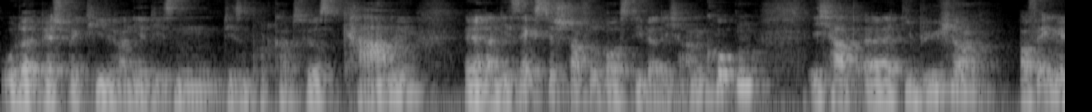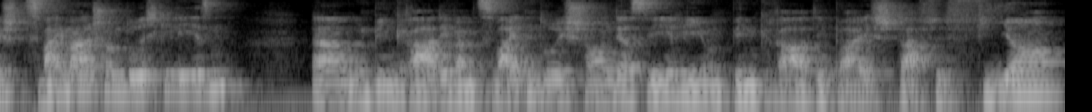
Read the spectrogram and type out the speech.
oder respektive, wann ihr diesen, diesen Podcast hörst, kam äh, dann die sechste Staffel raus. Die werde ich angucken. Ich habe äh, die Bücher auf Englisch zweimal schon durchgelesen ähm, und bin gerade beim zweiten Durchschauen der Serie und bin gerade bei Staffel 4,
